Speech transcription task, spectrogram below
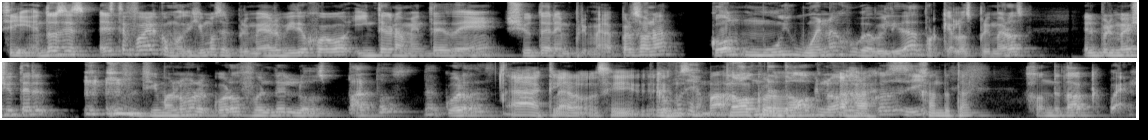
Sí, entonces, este fue, como dijimos, el primer videojuego íntegramente de shooter en primera persona con muy buena jugabilidad, porque los primeros, el primer shooter, si mal no me recuerdo, fue el de los patos, ¿te acuerdas? Ah, claro, sí. ¿Cómo se llamaba? No Hunt the. Dog, ¿no? Una Ajá. cosa así. Hunt the Dog. Hunt the Dog, bueno.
